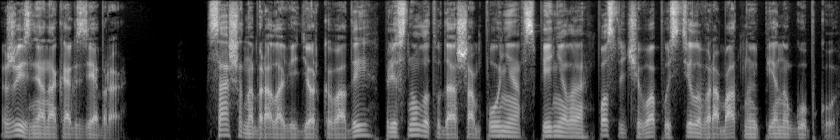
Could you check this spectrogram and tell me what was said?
Жизнь она как зебра. Саша набрала ведерко воды, плеснула туда шампуня, вспенила, после чего опустила в ароматную пену губку.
